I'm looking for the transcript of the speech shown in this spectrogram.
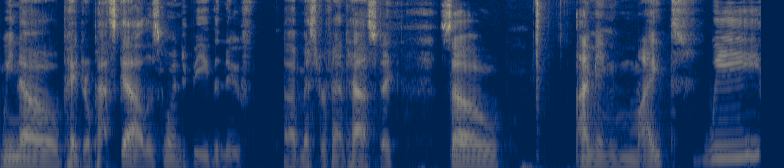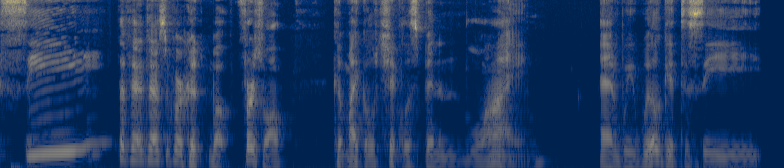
we know Pedro Pascal is going to be the new uh, Mister Fantastic. So, I mean, might we see the Fantastic Four? Could well, first of all, could Michael Chiklis been lying, and we will get to see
